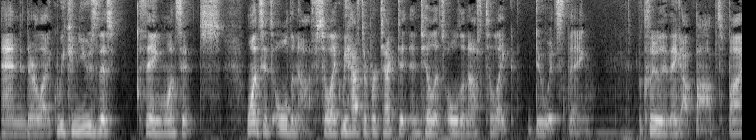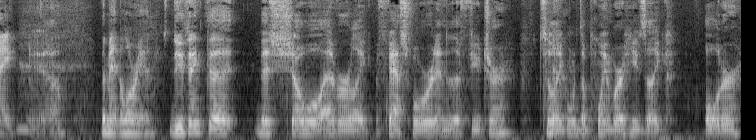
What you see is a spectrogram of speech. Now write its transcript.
and they're like, we can use this thing once it's once it's old enough. So like we have to protect it until it's old enough to like do its thing. But clearly they got bopped by Yeah. the Mandalorian. Do you think that this show will ever like fast forward into the future to like the point where he's like older?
